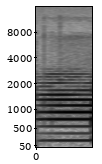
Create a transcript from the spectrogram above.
Uh...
